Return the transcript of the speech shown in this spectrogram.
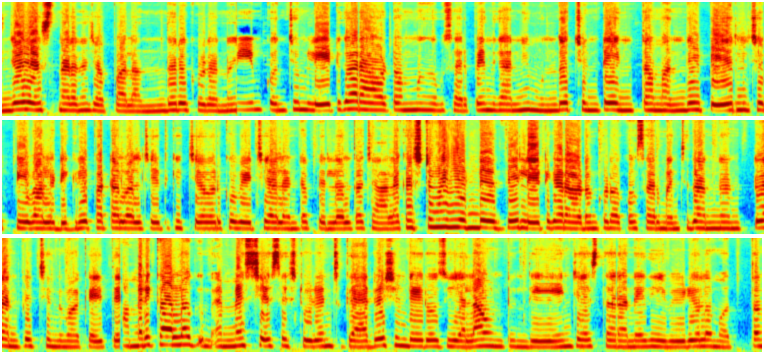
ఎంజాయ్ చేస్తున్నారని చెప్పాలి అందరూ కూడా మేము కొంచెం లేట్గా రావటం సరిపోయింది కానీ ముందొచ్చుంటే ఇంత మంది పేర్లు చెప్పి వాళ్ళ డిగ్రీ పట్టాలు వాళ్ళ చేతికి ఇచ్చే వరకు వెయిట్ చేయాలంటే పిల్లలతో చాలా కష్టమై ఉండేది. లేట్గా రావడం కూడా ఒక్కొక్కసారి మంచిది అన్నట్టు అనిపించింది మాకైతే. అమెరికాలో ఎంఎస్ చేసే స్టూడెంట్స్ గ్రాడ్యుయేషన్ డే రోజు ఎలా ఉంటుంది ఏం చేస్తారు అనేది ఈ వీడియోలో మొత్తం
